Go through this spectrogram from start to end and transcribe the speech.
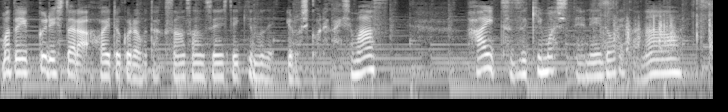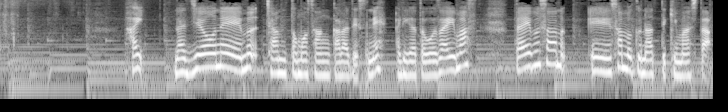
またゆっくりしたらファイトクラブたくさん参戦していくのでよろしくお願いします。はい続きましてね。どれかな。はいラジオネームちゃんともさんからですね。ありがとうございます。だいぶさ、えー、寒くなってきました。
